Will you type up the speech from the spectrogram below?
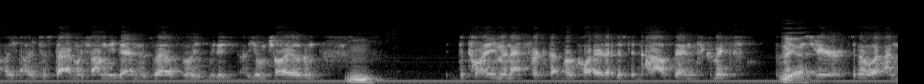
I, I just started my family then as well, so I, we did a young child and mm. the time and effort that were required, I just didn't have then to commit the yeah. next year, you know, and,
